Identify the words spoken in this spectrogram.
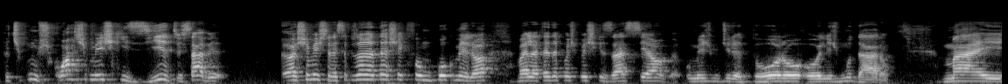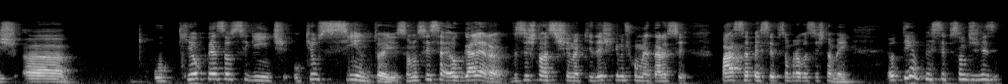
foi tipo uns cortes meio esquisitos, sabe? Eu achei meio estranho. Esse episódio eu até achei que foi um pouco melhor. Vale até depois pesquisar se é o mesmo diretor ou, ou eles mudaram. Mas. ah, o que eu penso é o seguinte, o que eu sinto é isso. Eu não sei se. Eu, galera, vocês estão assistindo aqui, deixa aqui nos comentários se passa essa percepção pra vocês também. Eu tenho a percepção de vezes.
